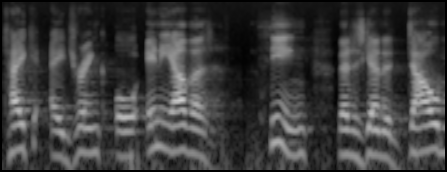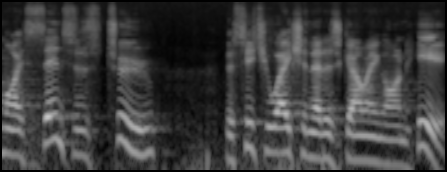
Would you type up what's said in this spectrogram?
take a drink or any other thing that is going to dull my senses to the situation that is going on here.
